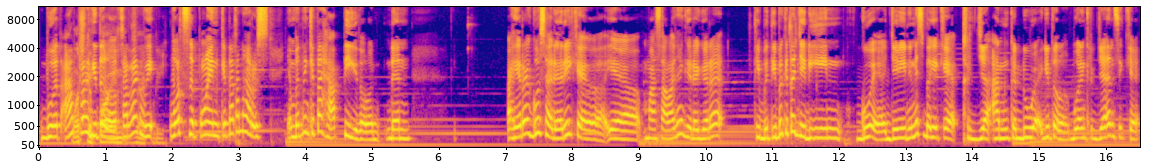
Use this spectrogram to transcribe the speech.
buat apa gitu loh. point? karena we- Exactly. what's the point? Kita kan harus yang penting kita happy gitu loh. Dan akhirnya gue sadari kayak ya masalahnya gara-gara tiba-tiba kita jadiin gue ya jadiin ini sebagai kayak kerjaan kedua gitu loh. Bukan kerjaan sih kayak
